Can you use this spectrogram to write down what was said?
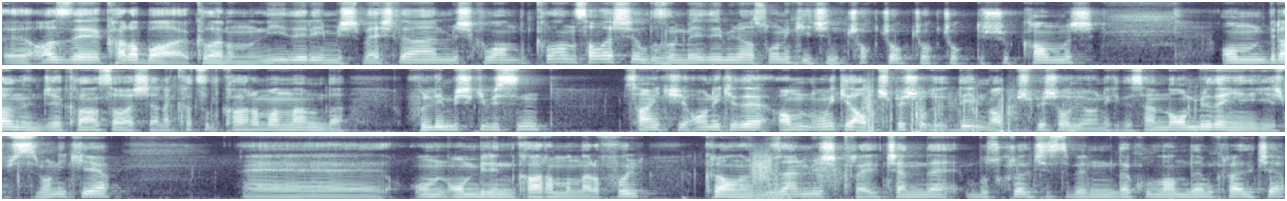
e, Azze Karabağ klanının lideriymiş. 5 levelmiş klan. Klan Savaş Yıldızı'nın belediye binası 12 için çok çok çok çok düşük kalmış. Onun bir an önce klan savaşlarına katıl kahramanlarını da fulllemiş gibisin. Sanki 12'de 12'de 65 oluyor değil mi? 65 oluyor 12'de. Sen de 11'den yeni geçmişsin 12'ye. Ee, 11'in kahramanları full. Kralın güzelmiş. Kraliçen de buz kraliçesi benim de kullandığım kraliçe.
